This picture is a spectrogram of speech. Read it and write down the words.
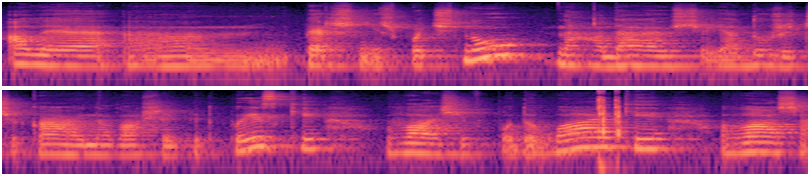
Але е, перш ніж почну, нагадаю, що я дуже чекаю на ваші підписки, ваші вподобайки, ваша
